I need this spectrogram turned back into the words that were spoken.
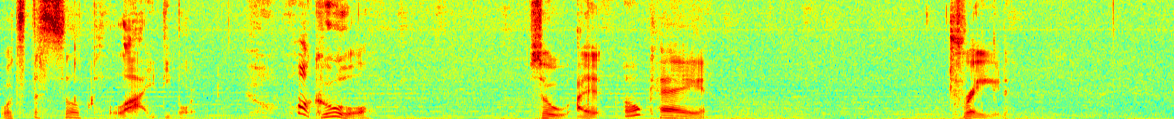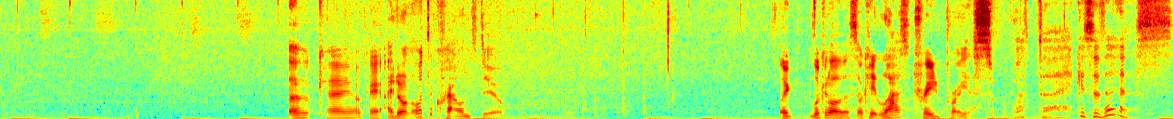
What's the supply depot? Oh, cool. So, I... Okay. Trade. Okay, okay. I don't know what the crowns do. Like, look at all this. Okay, last trade price. What the heck is this?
